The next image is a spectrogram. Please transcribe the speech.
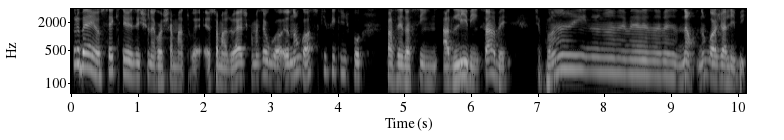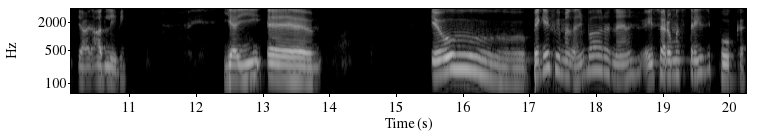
Tudo bem, eu sei que tem, existe um negócio chamado, chamado ética, mas eu, eu não gosto que fiquem, tipo, fazendo assim, ad-libbing, sabe? Tipo, ai, não, não gosto de ad-libbing. E aí, é, eu peguei e fui mandado embora, né? Isso era umas três e pouca.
